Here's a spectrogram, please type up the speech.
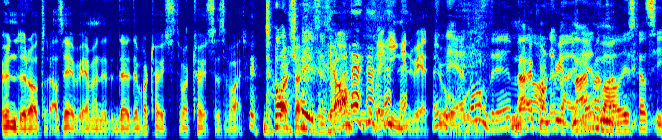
130, altså jeg, jeg mener, det, det var tøys, det var tøysesvar. Det var tøysesvar? Ja, det, ingen vet jo. Vi vet aldri med Nei, Arne Bergen nei, men- hva vi skal si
